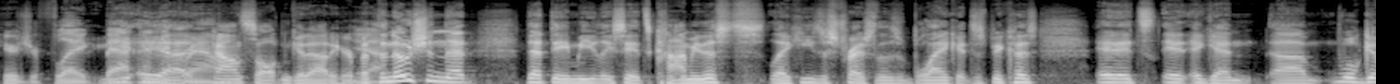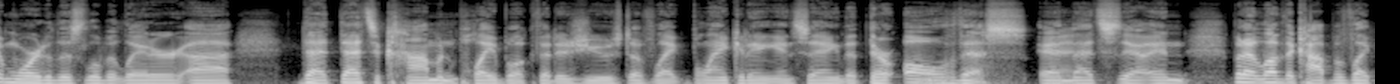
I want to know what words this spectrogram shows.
Here's your flag back in the ground. pound salt and get out of here. But the notion that that they immediately say it's communists, like he just tries to this blanket, just because it, it's it, again. Um, we'll get more into this a little bit later. Uh, that that's a common playbook that is used of like blanketing and saying that they're all of this, and Right. that's yeah. And but I love the cop of like,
